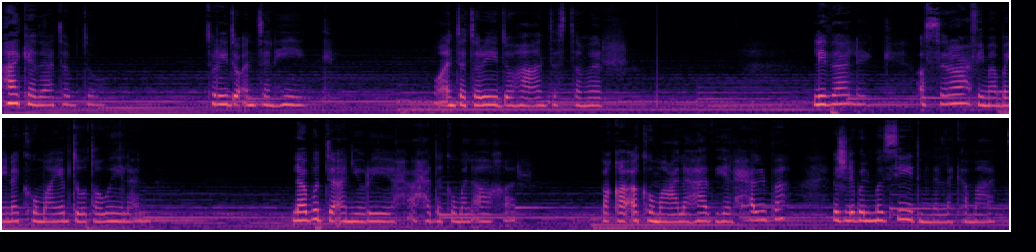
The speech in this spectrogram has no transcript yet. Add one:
هكذا تبدو تريد أن تنهيك وأنت تريدها أن تستمر. لذلك الصراع فيما بينكما يبدو طويلا. لا بد أن يريح أحدكما الآخر. بقاءكما على هذه الحلبة يجلب المزيد من اللكمات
